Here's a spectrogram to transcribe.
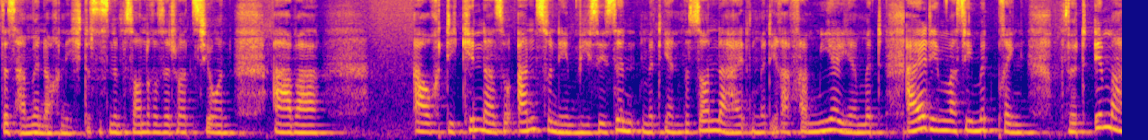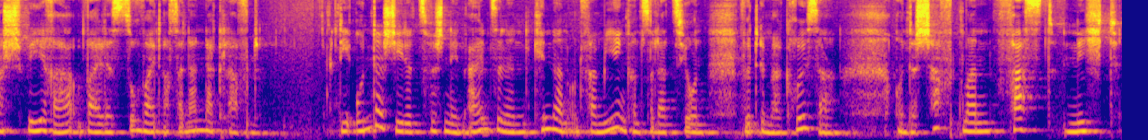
Das haben wir noch nicht. Das ist eine besondere Situation. Aber auch die Kinder so anzunehmen, wie sie sind, mit ihren Besonderheiten, mit ihrer Familie, mit all dem, was sie mitbringen, wird immer schwerer, weil es so weit auseinanderklafft. Die Unterschiede zwischen den einzelnen Kindern und Familienkonstellationen wird immer größer. Und das schafft man fast nicht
